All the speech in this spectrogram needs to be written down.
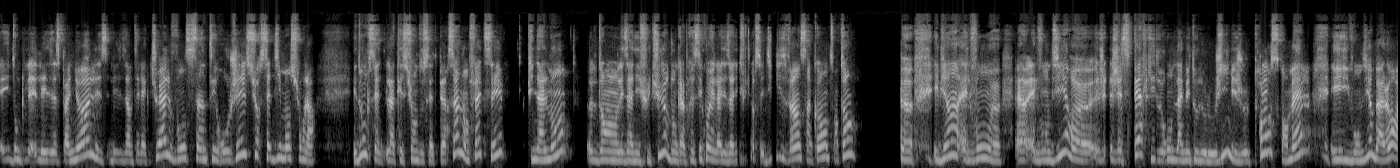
et donc les, Espagnols les, intellectuels vont s'interroger sur cette dimension-là. Et donc la question de cette personne en fait c'est finalement dans les années futures donc après c'est quoi les années futures c'est 10 20 50 100 ans? Euh, eh bien, elles vont, euh, vont dire, euh, j'espère qu'ils auront de la méthodologie, mais je pense quand même, et ils vont dire, bah alors,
